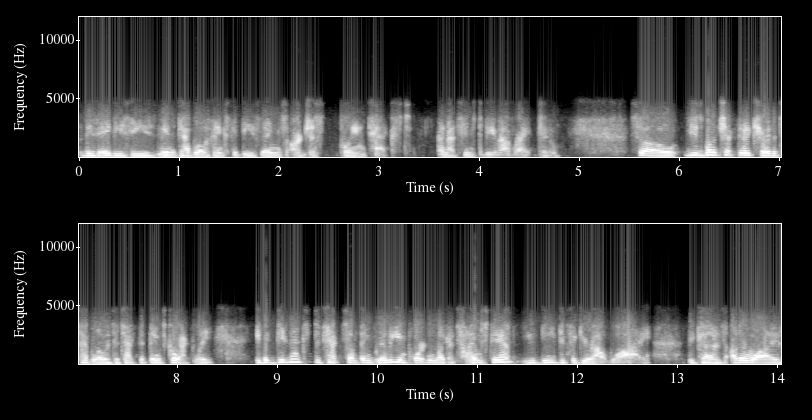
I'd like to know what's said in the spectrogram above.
these ABCs mean that Tableau thinks that these things are just plain text and that seems to be about right too. So you just want to check to make sure that Tableau has detected things correctly. If it didn't detect something really important like a timestamp, you need to figure out why. Because otherwise,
